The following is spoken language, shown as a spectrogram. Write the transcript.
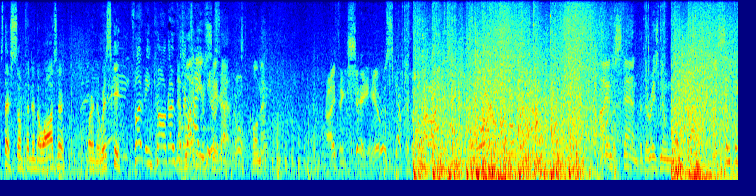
Is there something in the water? Or in the whiskey? Floating cargo for Now, the why do you say that, Mr. Cormac? I think Shay here is skeptical about our intentions. I understand, but there is no need. I simply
